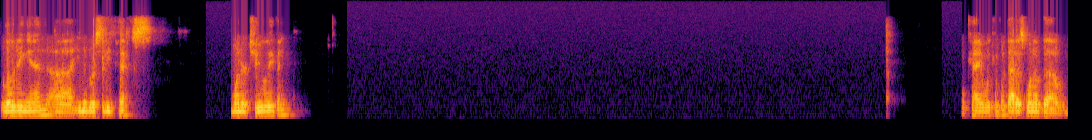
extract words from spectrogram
loading in uh, university picks, one or two even. Okay, we can put that as one of the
